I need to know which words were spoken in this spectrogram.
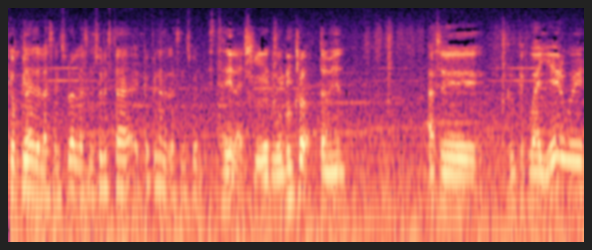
¿Qué opinas de la censura? La censura está... ¿Qué opinas de la censura? Está de la shit, güey. De hecho, también. Hace. Creo que fue ayer, güey.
